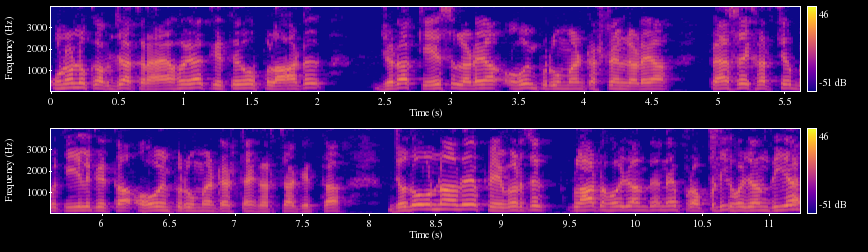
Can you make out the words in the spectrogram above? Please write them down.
ਉਹਨਾਂ ਨੂੰ ਕਬਜ਼ਾ ਕਰਾਇਆ ਹੋਇਆ, ਕਿਤੇ ਉਹ ਪਲਾਟ ਜਿਹੜਾ ਕੇਸ ਲੜਿਆ, ਉਹ ਇੰਪਰੂਵਮੈਂਟ ਟੈਸਟ ਨੇ ਲੜਿਆ। ਪੈਸੇ ਖਰਚੇ ਵਕੀਲ ਕੀਤਾ ਉਹ ਇੰਪਰੂਵਮੈਂਟ ਟੈਸਟ ਨੇ ਖਰਚਾ ਕੀਤਾ। ਜਦੋਂ ਉਹਨਾਂ ਦੇ ਫੇਵਰ 'ਚ ਪਲਾਟ ਹੋ ਜਾਂਦੇ ਨੇ ਪ੍ਰਾਪਰਟੀ ਹੋ ਜਾਂਦੀ ਹੈ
